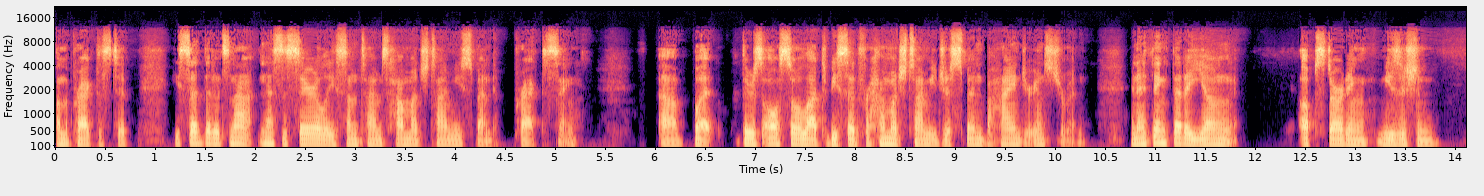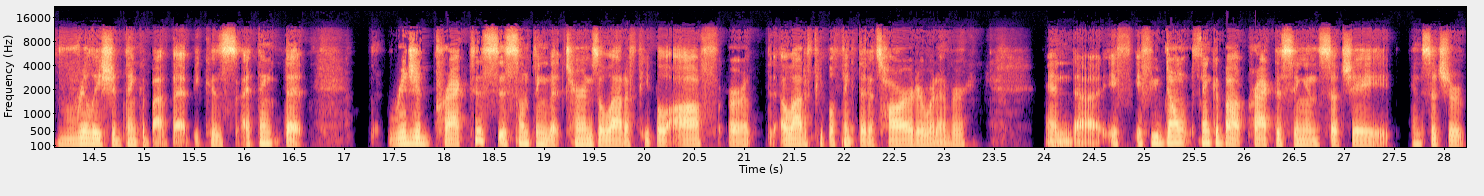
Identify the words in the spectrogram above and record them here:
on the practice tip. He said that it's not necessarily sometimes how much time you spend practicing, uh, but there's also a lot to be said for how much time you just spend behind your instrument. And I think that a young upstarting musician really should think about that because I think that rigid practice is something that turns a lot of people off, or a lot of people think that it's hard or whatever. And uh, if if you don't think about practicing in such a in such a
